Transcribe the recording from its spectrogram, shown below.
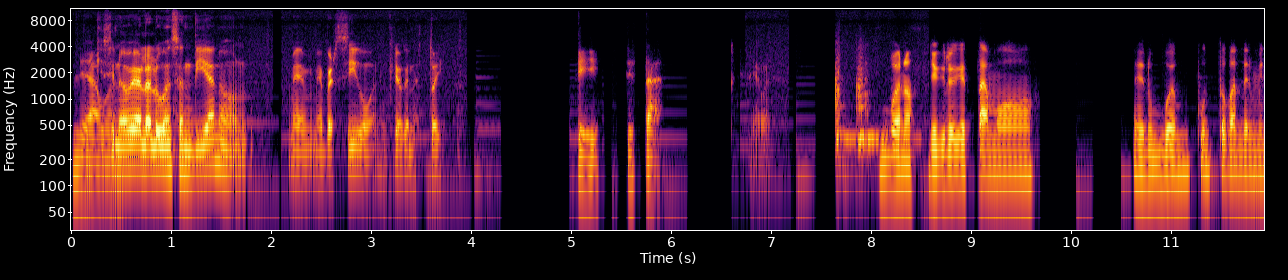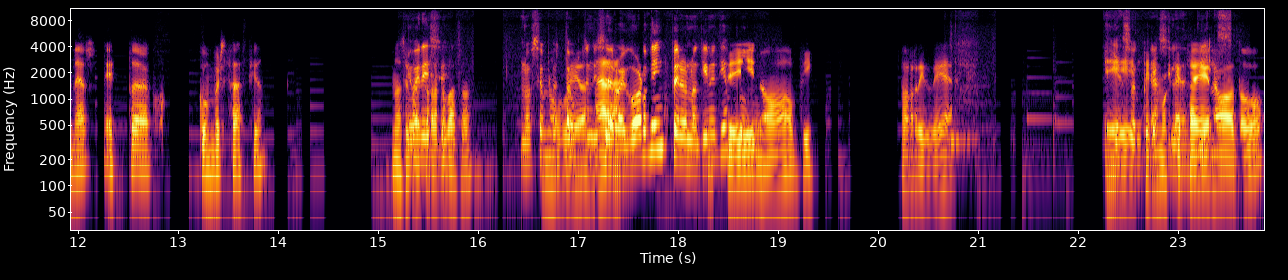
Ya, que si no veo la luz encendida, no me, me persigo, bueno, creo que no estoy. Sí, sí está. Ya, bueno. Bueno, yo creo que estamos en un buen punto para terminar esta co- conversación. No sé cuánto rato pasó. No sé, No veo cuestión dice recording, pero no tiene tiempo. Sí, no. Sorry. Ya Eh, esperemos que se haya 10. grabado todo.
